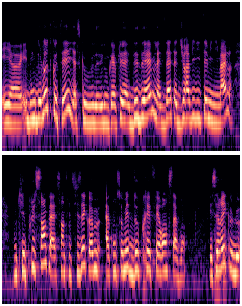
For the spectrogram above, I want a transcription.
Et, euh, et donc de l'autre côté, il y a ce que vous avez donc appelé la DDM, la date à durabilité minimale, donc qui est plus simple à synthétiser comme à consommer de préférence avant. Et c'est vrai que le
